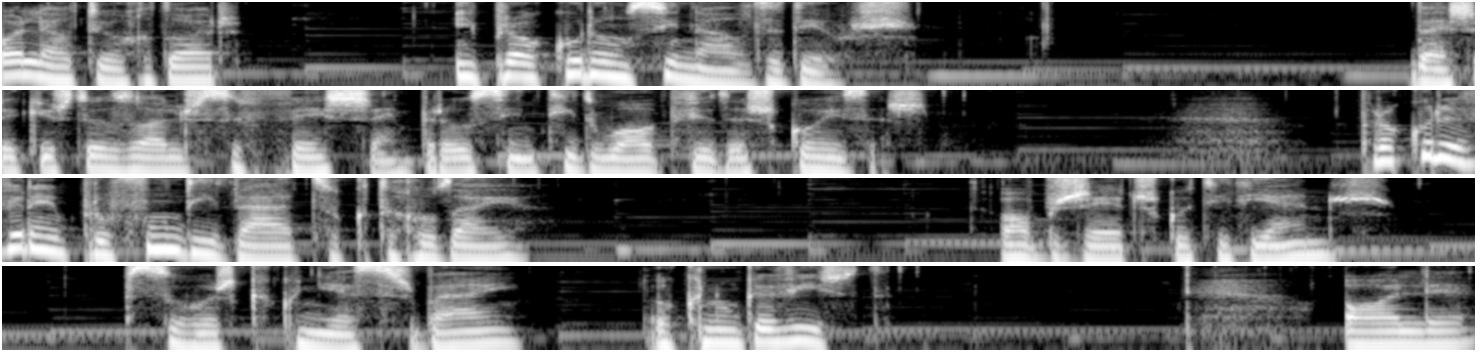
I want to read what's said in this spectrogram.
Olha ao teu redor e procura um sinal de Deus. Deixa que os teus olhos se fechem para o sentido óbvio das coisas. Procura ver em profundidade o que te rodeia. Objetos cotidianos, pessoas que conheces bem ou que nunca viste. Olha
